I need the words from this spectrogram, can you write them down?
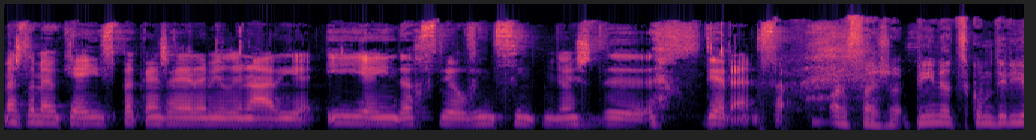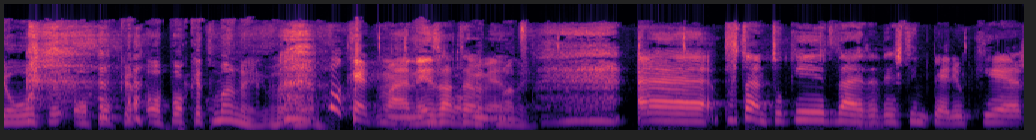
mas também o que é isso para quem já era milionária e ainda recebeu 25 milhões de, de herança. Ora seja, peanuts, como diria outra, ou pocket, ou pocket money. pocket money, exatamente. Pocket money. Uh, portanto, o que a herdeira deste império quer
